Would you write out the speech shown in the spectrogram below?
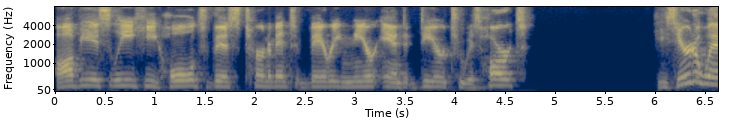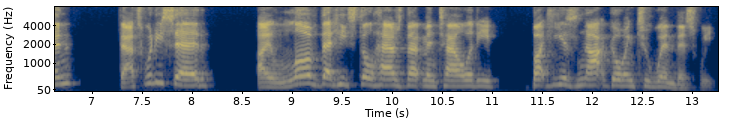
obviously, he holds this tournament very near and dear to his heart. He's here to win. That's what he said. I love that he still has that mentality, but he is not going to win this week.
